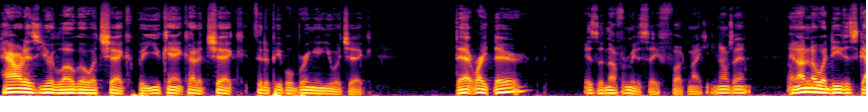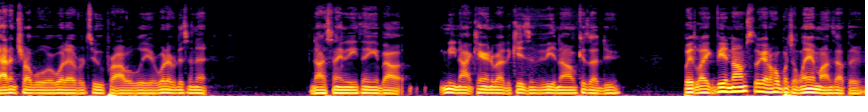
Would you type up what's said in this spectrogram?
how does your logo a check, but you can't cut a check to the people bringing you a check? That right there is enough for me to say fuck Nike. You know what I'm saying? And I know Adidas got in trouble or whatever too, probably or whatever this and that. Not saying anything about me not caring about the kids in Vietnam because I do. But like Vietnam still got a whole bunch of landmines out there.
